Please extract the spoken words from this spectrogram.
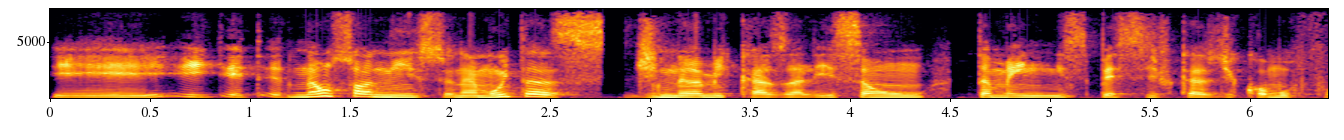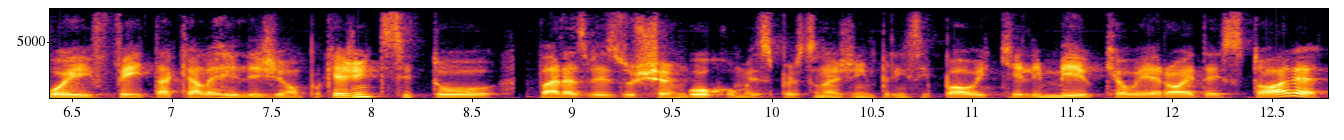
E, e- e não só nisso, né? Muitas dinâmicas ali são também específicas de como foi feita aquela religião. Porque a gente citou várias vezes o Xangô como esse personagem principal e que ele meio que é o herói da história.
